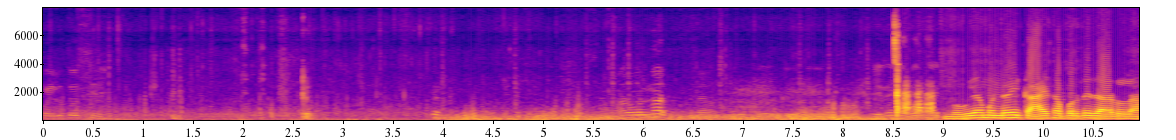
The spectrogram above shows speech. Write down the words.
पहिलं तोच scene. बघूया मंडळी काय सापडते जारला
